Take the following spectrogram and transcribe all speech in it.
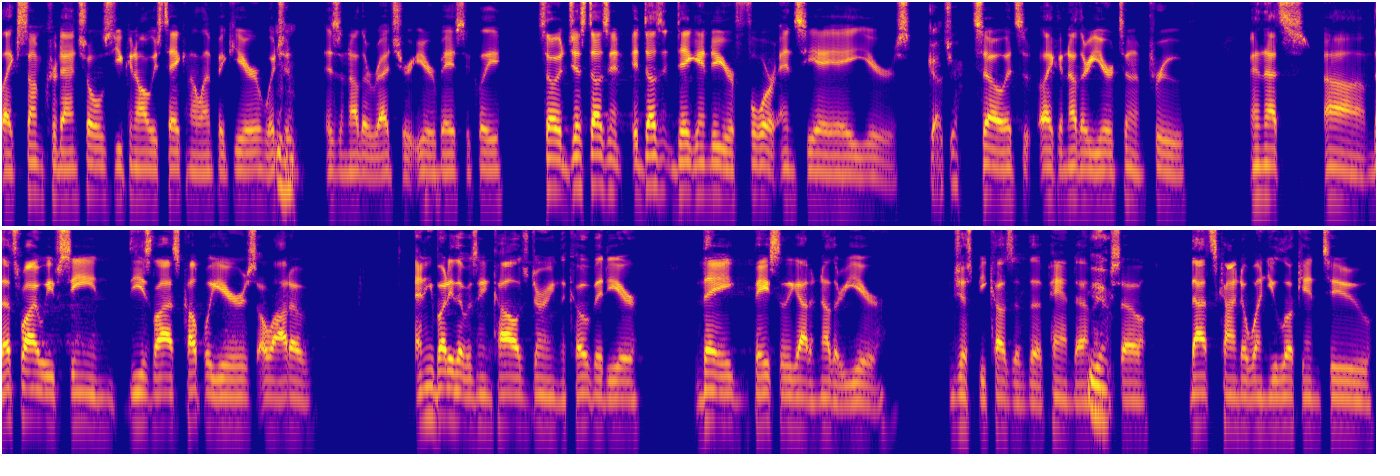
like some credentials, you can always take an Olympic year, which Mhm. is another red shirt year basically. So it just doesn't it doesn't dig into your four NCAA years. Gotcha. So it's like another year to improve. And that's um, that's why we've seen these last couple years a lot of anybody that was in college during the COVID year, they basically got another year just because of the pandemic. Yeah. So that's kind of when you look into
